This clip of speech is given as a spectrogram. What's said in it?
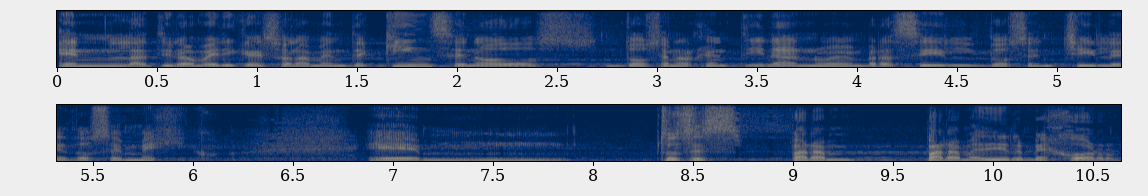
en Latinoamérica hay solamente 15 nodos, dos en Argentina, nueve en Brasil, dos en Chile, dos en México. Em, entonces, para, medir mejor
